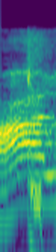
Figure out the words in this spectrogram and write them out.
I. all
